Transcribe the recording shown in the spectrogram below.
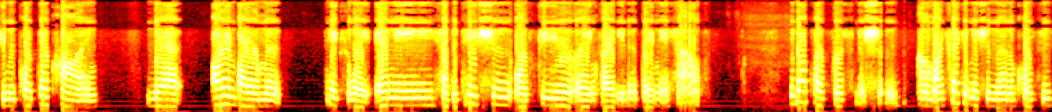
to report their crime that our environment takes away any hesitation or fear or anxiety that they may have. So that's our first mission. Um, our second mission then, of course, is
